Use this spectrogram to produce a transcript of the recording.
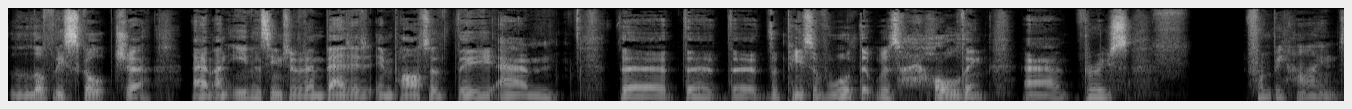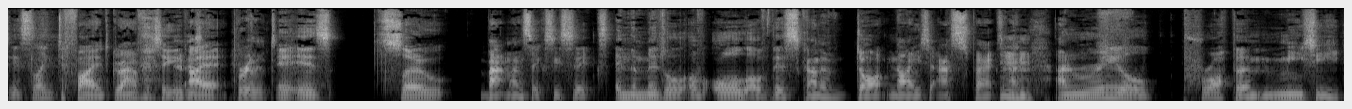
lovely sculpture um, and even seem to have embedded in part of the um, the the the the piece of wood that was holding uh, Bruce from behind. It's like defied gravity. It is I brilliant. it is so Batman 66 in the middle of all of this kind of Dark Knight aspect and, Mm-hmm. and real proper meaty,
